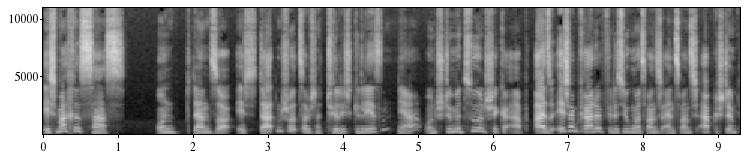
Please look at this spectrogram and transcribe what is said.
ich mache SAS. Und dann so, ich Datenschutz habe ich natürlich gelesen, ja, und stimme zu und schicke ab. Also, ich habe gerade für das Jugendwort 2021 abgestimmt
